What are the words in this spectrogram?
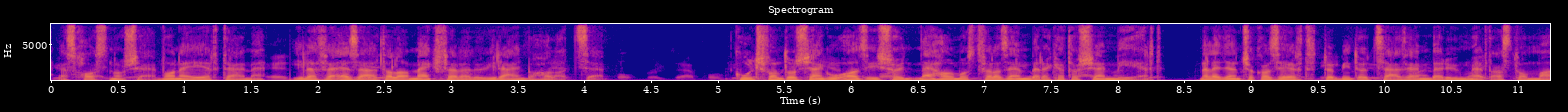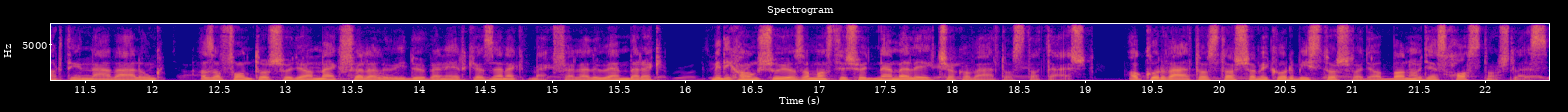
Ez hasznos-e, van-e értelme, illetve ezáltal a megfelelő irányba haladsz-e. Kulcsfontosságú az is, hogy ne halmozd fel az embereket a semmiért. Ne legyen csak azért több mint 500 emberünk, mert Aston Martinná válunk. Az a fontos, hogy a megfelelő időben érkezzenek megfelelő emberek. Mindig hangsúlyozom azt is, hogy nem elég csak a változtatás. Akkor változtass, amikor biztos vagy abban, hogy ez hasznos lesz.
